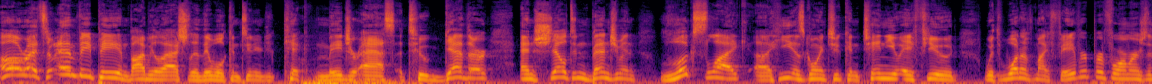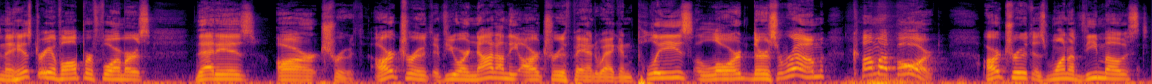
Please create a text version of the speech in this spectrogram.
All right, so MVP and Bobby Lashley they will continue to kick major ass together, and Shelton Benjamin looks like uh, he is going to continue a feud with one of my favorite performers in the history of all performers. That is R-Truth. Our Truth. If you are not on the R-Truth bandwagon, please, Lord, there's room. Come aboard. R-Truth is one of the most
